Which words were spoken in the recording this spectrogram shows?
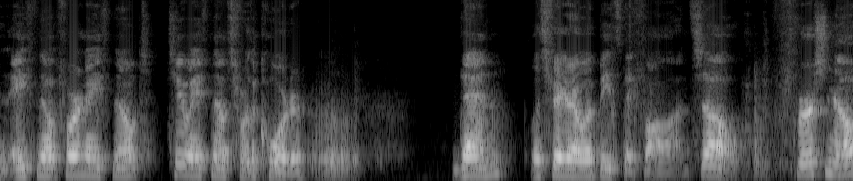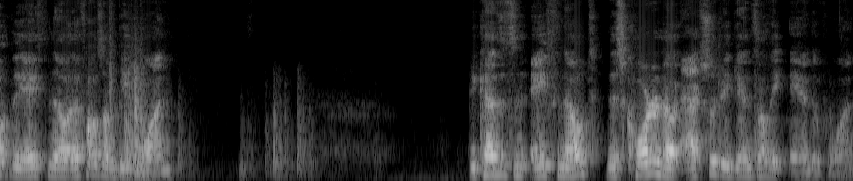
An eighth note for an eighth note, two eighth notes for the quarter. Then, let's figure out what beats they fall on. So, first note, the eighth note, that falls on beat one because it's an eighth note, this quarter note actually begins on the and of one.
